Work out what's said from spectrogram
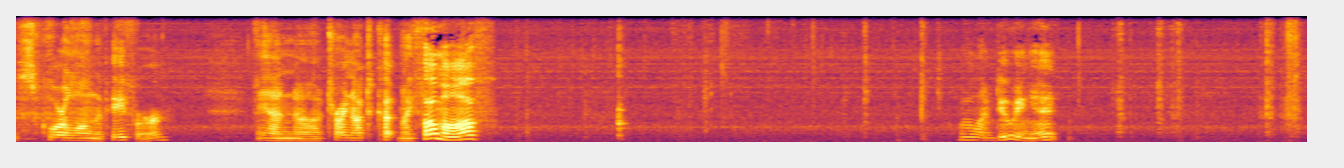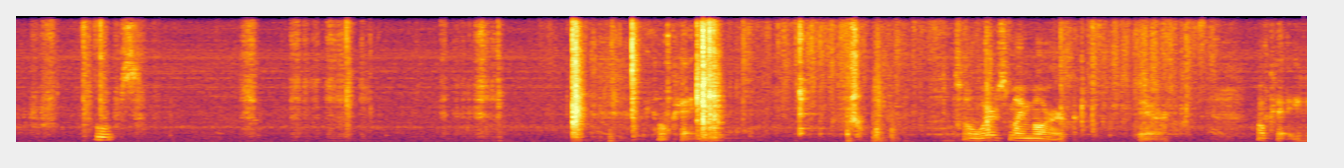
To score along the paper and uh, try not to cut my thumb off I'm doing it. Oops. Okay. So where's my mark? There. Okay.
